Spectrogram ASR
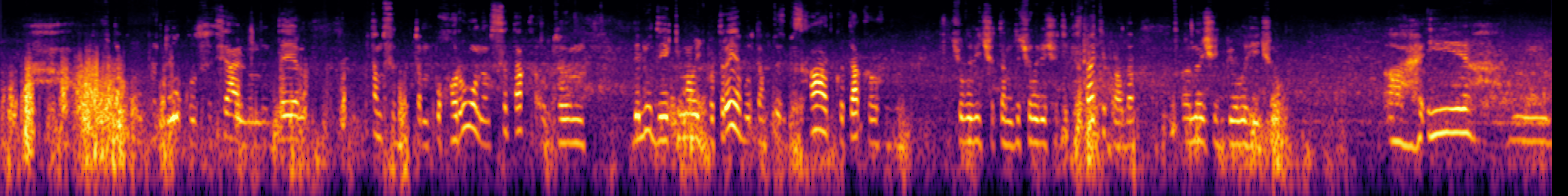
в такому притулку соціальному, де там все там похорона, все так, от, ем, де люди, які мають потребу, там хтось без хатку, так е, чоловіче там до чоловічої тільки статі, правда, е, значить біологічно. А, і м,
